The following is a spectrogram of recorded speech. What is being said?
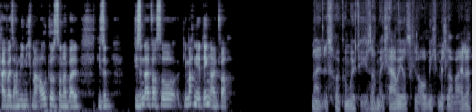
Teilweise haben die nicht mal Autos, sondern weil die sind, die sind einfach so, die machen ihr Ding einfach. Nein, ist vollkommen richtig. Ich sag mal, ich habe jetzt, glaube ich, mittlerweile,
